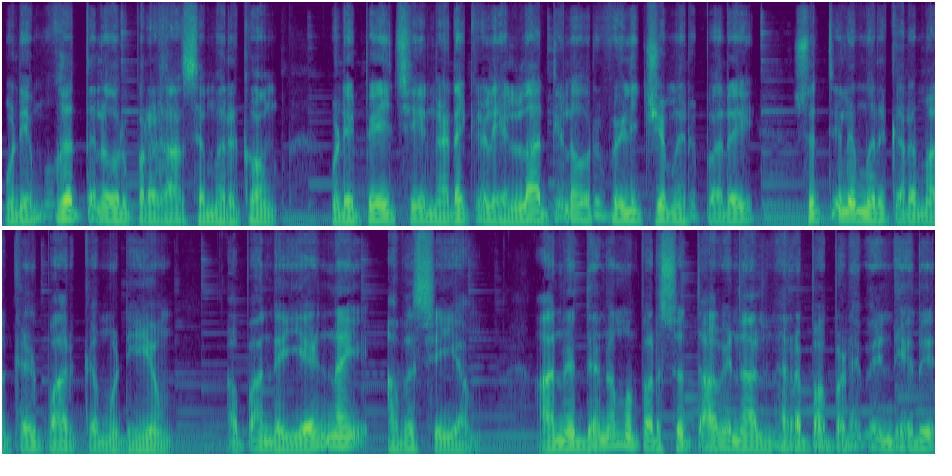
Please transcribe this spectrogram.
உடைய முகத்தில் ஒரு பிரகாசம் இருக்கும். உடைய பேச்சு நடக்கல் எல்லாத்திலும் ஒரு வெளிச்சம் இருப்பதை சுற்றிலும் இருக்கிற மக்கள் பார்க்க முடியும். அப்போ அந்த எண்ணெய் அவசியம். அனுதினமும் பரிசுத்தாவினால் நிரப்பப்பட வேண்டியது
